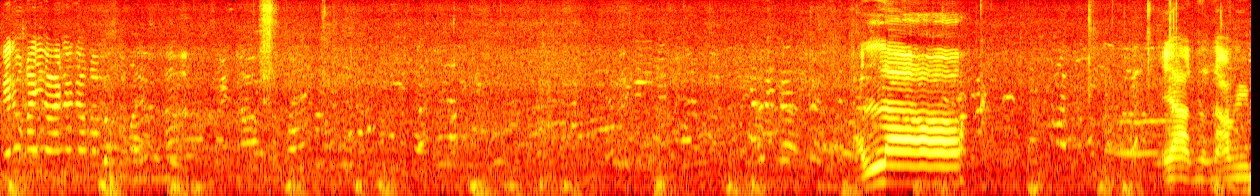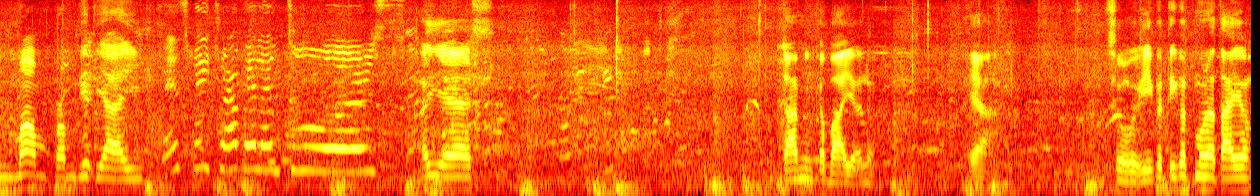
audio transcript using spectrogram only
Pero kayo, ano na kung Hello! Ayan, namin mom from DTI. Let's Bay Travel and Tours. Ah, yes. Daming kabayo, ano. Ayan. So, ikot-ikot muna tayo.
